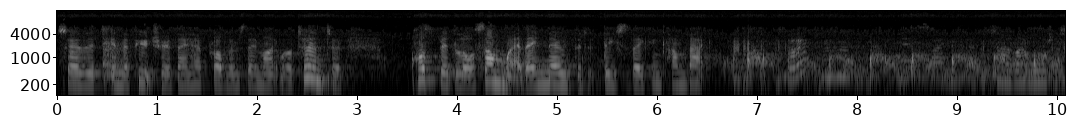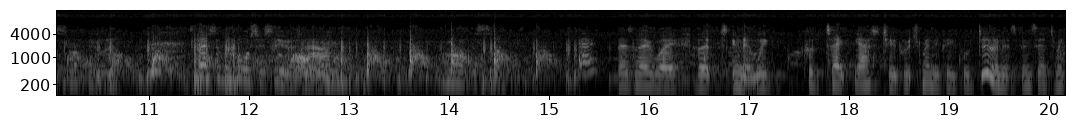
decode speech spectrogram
so that in the future, if they have problems, they might well turn to hospital or somewhere. They know that at least they can come back. Got it? Sounds like water slopping. It's of the horse's and more of the slopping. There's no way that, you know, we could take the attitude which many people do, and it's been said to me,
